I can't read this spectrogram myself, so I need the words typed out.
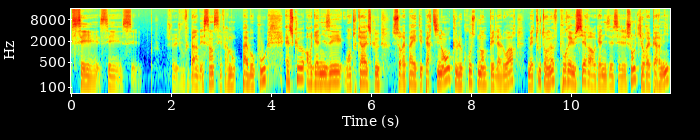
c'est... je ne vous fais pas un dessin, c'est vraiment pas beaucoup. Est-ce que organiser, ou en tout cas, est-ce que ça aurait pas été pertinent que le Crous Nantes Pays de la Loire mette tout en œuvre pour réussir à organiser ces échanges qui auraient permis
